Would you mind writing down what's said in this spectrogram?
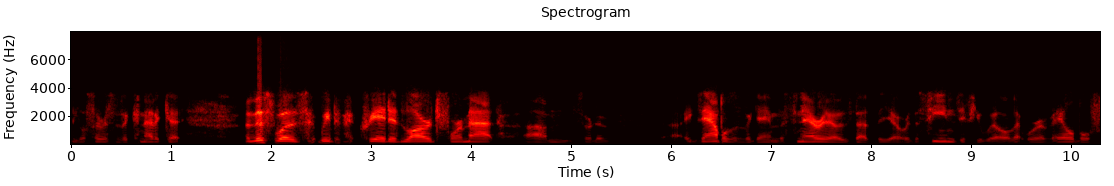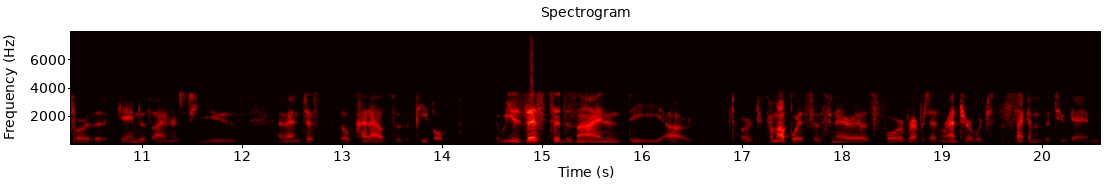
Legal Services of Connecticut. And this was, we created large format um, sort of uh, examples of the game, the scenarios that the, or the scenes, if you will, that were available for the game designers to use, and then just little cutouts of the people. And we use this to design the, uh, or to come up with the scenarios for Represent Renter, which is the second of the two games.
